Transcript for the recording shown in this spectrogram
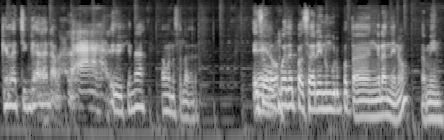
¡Que la chingada! No, ¡ah! Y dije, nah, vámonos a la vera. Eso Pero- puede pasar en un grupo tan grande, ¿no? También,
